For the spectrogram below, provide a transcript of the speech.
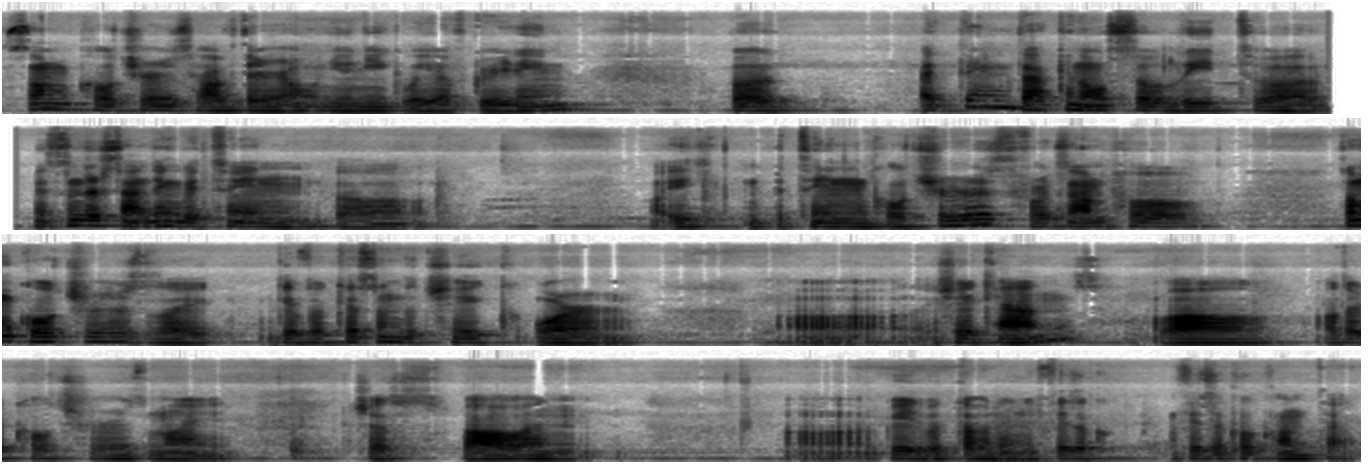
some cultures have their own unique way of greeting, but I think that can also lead to a misunderstanding between the between cultures. For example, some cultures like give a kiss on the cheek or uh, shake hands, while other cultures might just bow and uh, greet without any physical physical contact.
